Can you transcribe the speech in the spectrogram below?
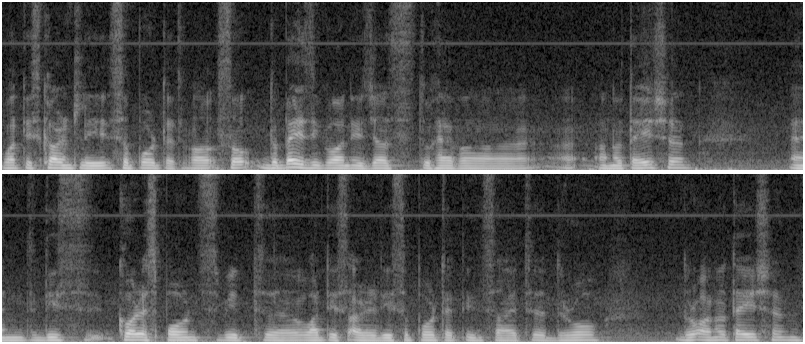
what is currently supported. Well so the basic one is just to have a, a annotation and this corresponds with uh, what is already supported inside uh, draw draw annotations.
